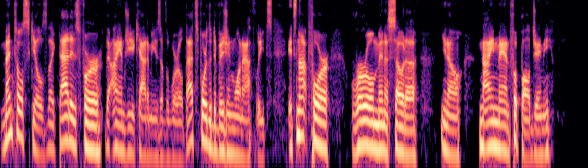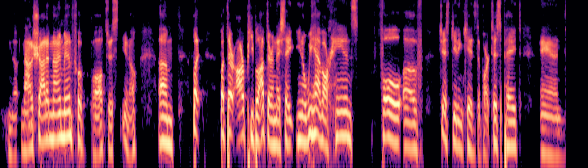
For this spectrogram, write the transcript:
Mental skills like that is for the IMG academies of the world. That's for the Division 1 athletes. It's not for rural Minnesota, you know, nine-man football, Jamie. No, not a shot at nine-man football, just, you know. Um but but there are people out there and they say, you know, we have our hands full of just getting kids to participate and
